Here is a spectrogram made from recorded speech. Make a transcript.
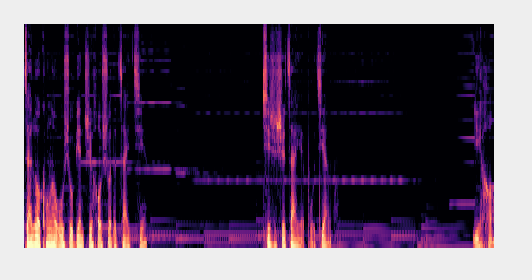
在落空了无数遍之后说的再见，其实是再也不见了。以后，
